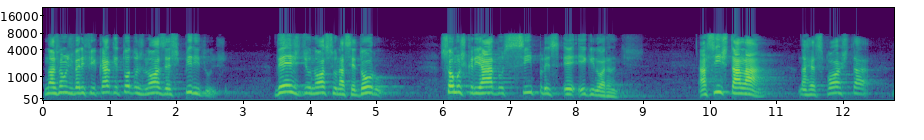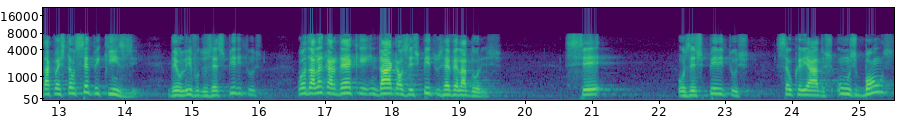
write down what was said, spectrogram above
nós vamos verificar que todos nós, espíritos, desde o nosso nascedouro, somos criados simples e ignorantes. Assim está lá, na resposta da questão 115 do Livro dos Espíritos, quando Allan Kardec indaga aos espíritos reveladores se os espíritos são criados uns bons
